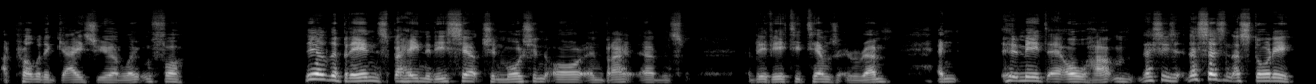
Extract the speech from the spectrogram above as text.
are probably the guys you are looking for. They are the brains behind the research in motion, or in, bra- in abbreviated terms, RIM. And who made it all happen. This is this isn't a story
